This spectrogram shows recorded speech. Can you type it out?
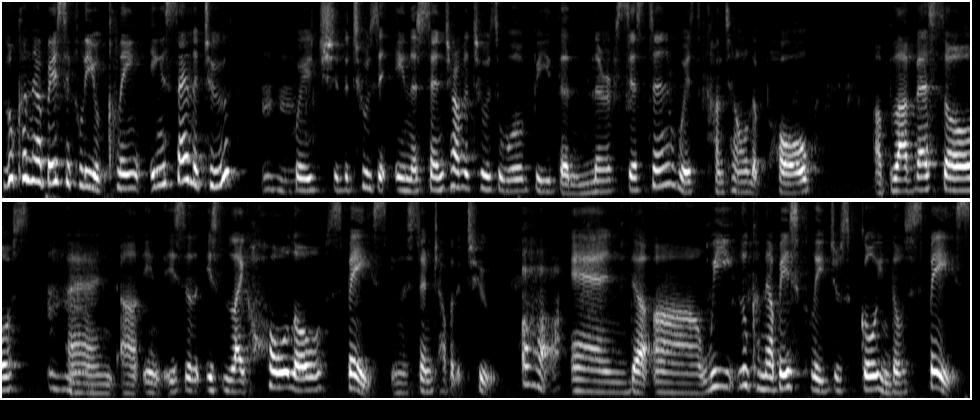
Root canal basically you clean inside the tooth, Mm-hmm. which the tooth in the center of the tooth will be the nerve system, which contain all the pulp, uh, blood vessels, Mm-hmm. and uh, in, it's, a, it's like hollow space in the center of the tooth. Uh-huh. And uh, we root canal basically just go in those space,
